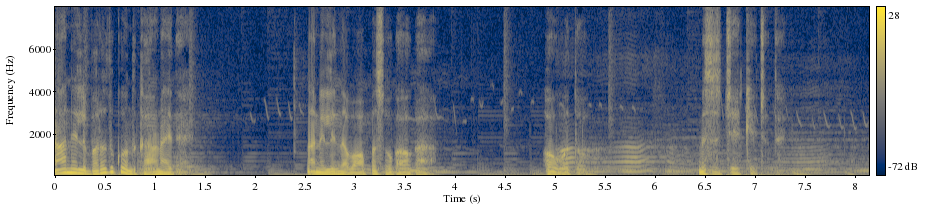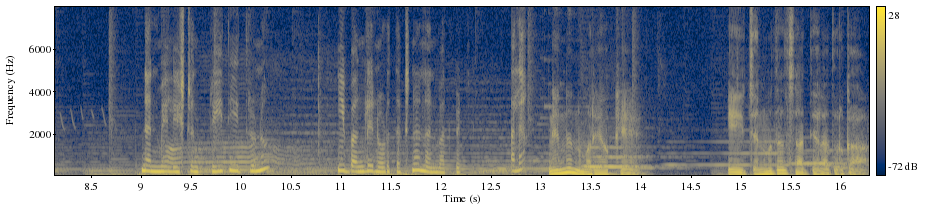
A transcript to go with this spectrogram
ನಾನು ಇಲ್ಲಿ ಬರೋದಕ್ಕೂ ಒಂದು ಕಾರಣ ಇದೆ. ನಾನು ಇಲ್ಲಿಂದ ವಾಪಸ್ ಹೋಗುವಾಗ ಹೋಗೋದು ಮಿಸಸ್ ಜೆ ಕೆ ಜೊತೆ. ನನ್ನ ಮೇಲೆ ಇಷ್ಟೊಂದು ಪ್ರೀತಿ ಇದ್ರು ಈ ಬಂಗ್ಲೆ ನೋಡಿದ ತಕ್ಷಣ ನನ್ ಅಲ್ಲ? ನಿನ್ನನ್ನು ಮರೆಯೋಕೆ ಈ ಜನ್ಮದಲ್ಲಿ ಸಾಧ್ಯ ಅಲ್ಲ ದುರ್ಗಾ.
